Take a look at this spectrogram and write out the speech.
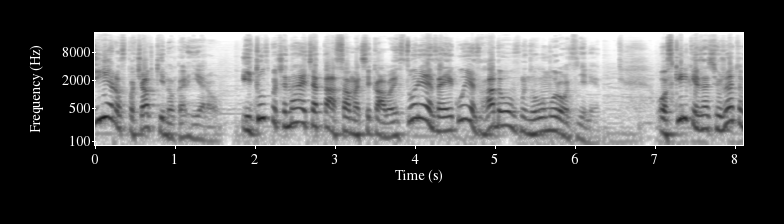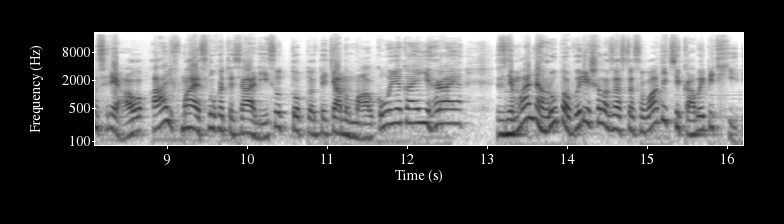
і розпочав кінокар'єру. І тут починається та сама цікава історія, за яку я згадував в минулому розділі. Оскільки за сюжетом серіалу Альф має слухатися Алісу, тобто Тетяну Малкову, яка її грає, знімальна група вирішила застосувати цікавий підхід.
